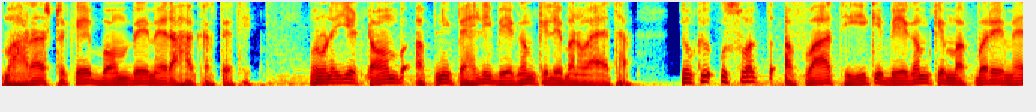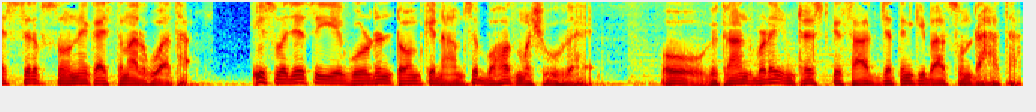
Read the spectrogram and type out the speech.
महाराष्ट्र के बॉम्बे में रहा करते थे। उन्होंने ये टॉम्ब अपनी पहली बेगम के लिए बनवाया था क्योंकि उस वक्त अफवाह थी कि बेगम के मकबरे में सिर्फ़ सोने का इस्तेमाल हुआ था। इस वजह से ये गोल्डन टॉम्ब के नाम से बहुत मशहूर है। ओ, विक्रांत बड़े इंटरेस्ट के साथ जतिन की बात सुन रहा था।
